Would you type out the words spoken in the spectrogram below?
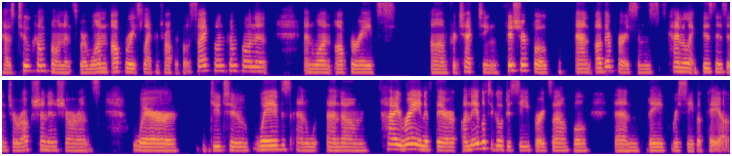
has two components where one operates like a tropical cyclone component and one operates um, protecting fisher folk and other persons. Kind of like business interruption insurance, where due to waves and and um, high rain, if they're unable to go to sea, for example, then they receive a payout.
